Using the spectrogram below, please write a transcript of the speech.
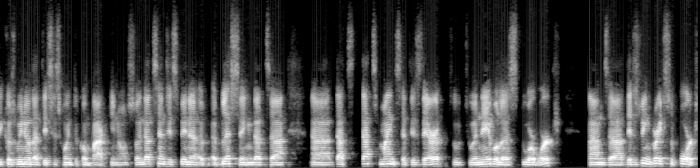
because we know that this is going to come back, you know. So in that sense, it's been a, a blessing that uh, uh, that that mindset is there to, to enable us to our work. And uh, there's been great support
